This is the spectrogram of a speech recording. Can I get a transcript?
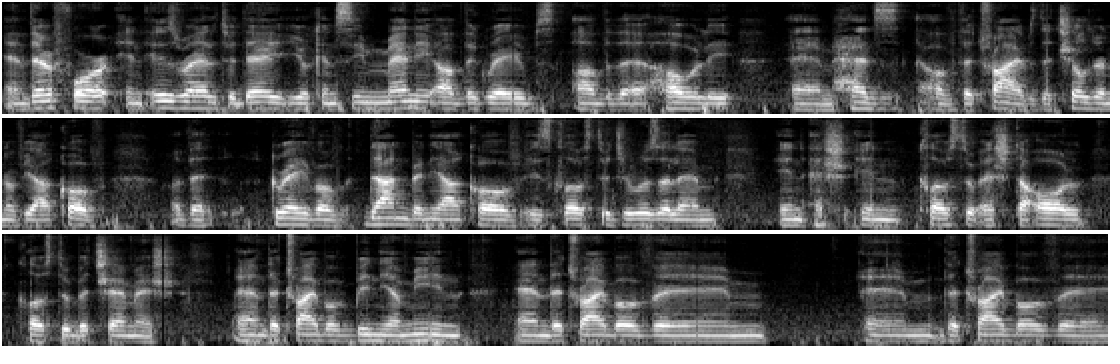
And therefore, in Israel today, you can see many of the graves of the holy um, heads of the tribes, the children of Yaakov. The grave of Dan ben Yaakov is close to Jerusalem, in, Esh, in close to Eshtaol, close to Bet Shemesh, and the tribe of Binyamin, and the tribe of um, um, the tribe of uh,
